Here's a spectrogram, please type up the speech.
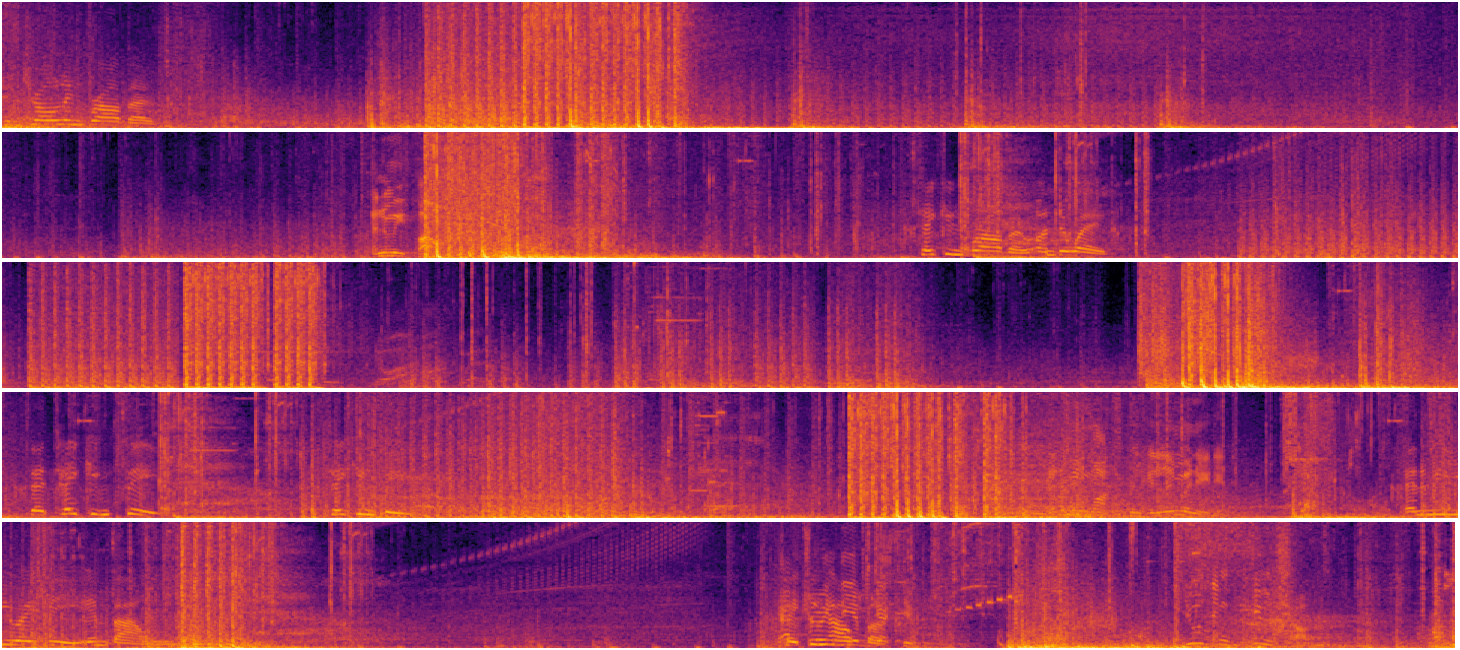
Controlling Bravo. Enemy found. Taking Bravo underway. They're taking C. Taking B. Enemy marksman eliminated. Enemy UAV inbound. Capturing the Alpha. objective. Using stim shot.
